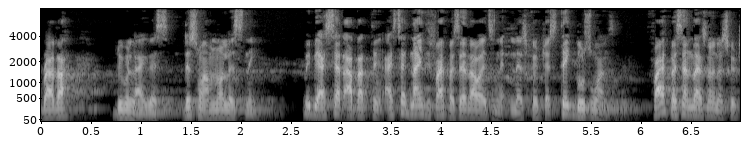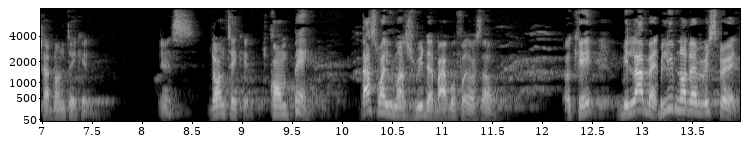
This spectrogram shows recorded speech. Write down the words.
brother, do me like this. This one I'm not listening. Maybe I said other things. I said 95% that it's in the, in the scriptures. Take those ones. 5% that's not in the scripture, don't take it. Yes. Don't take it. Compare. That's why you must read the Bible for yourself. Okay? Beloved, believe not every spirit,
